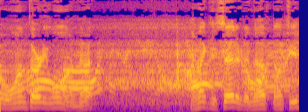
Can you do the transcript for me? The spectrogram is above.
Tango 131. That, I think you said it enough, don't you?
